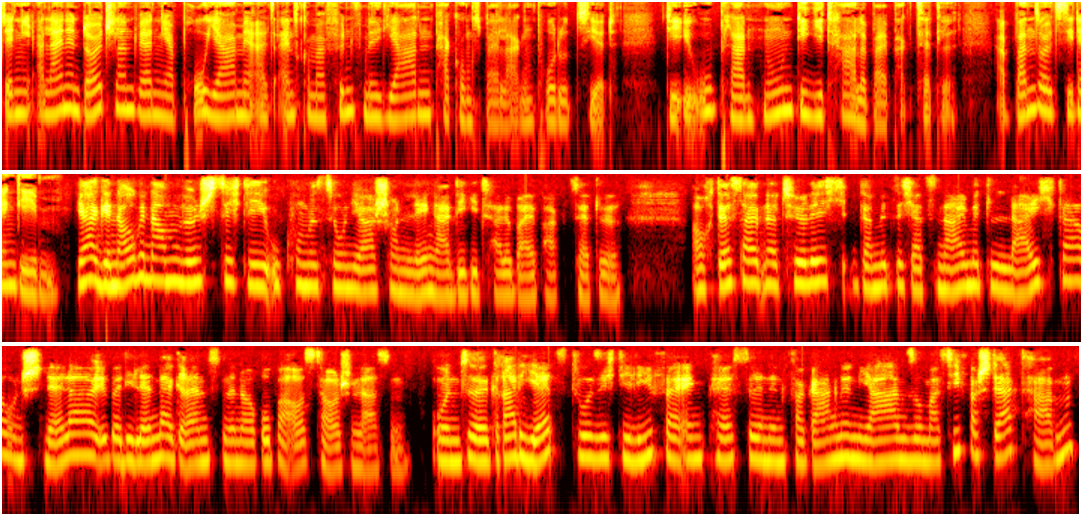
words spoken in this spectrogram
Jenny, allein in Deutschland werden ja pro Jahr mehr als 1,5 Milliarden Packungsbeilagen produziert. Die EU plant nun digitale Beipackzettel. Ab wann soll es die denn geben? Ja, genau genommen wünscht sich die EU-Kommission ja schon länger digitale Beipackzettel. Auch deshalb natürlich, damit sich Arzneimittel leichter und schneller über die Ländergrenzen in Europa austauschen lassen. Und äh, gerade jetzt, wo sich die Lieferengpässe in den vergangenen Jahren so massiv verstärkt haben,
